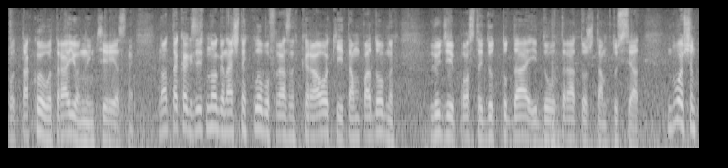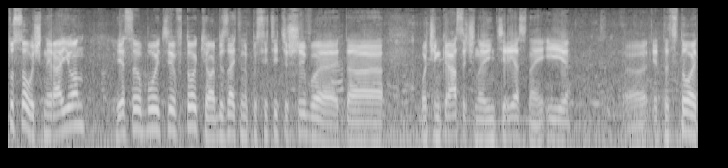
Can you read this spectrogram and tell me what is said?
Вот такой вот район интересный. Ну а так как здесь много ночных клубов, разных караоке и тому подобных, люди просто идут туда и до утра тоже там тусят. Ну, в общем, тусовочный район. Если вы будете в Токио, обязательно посетите Шибы. Это очень красочно, интересно и э, это стоит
